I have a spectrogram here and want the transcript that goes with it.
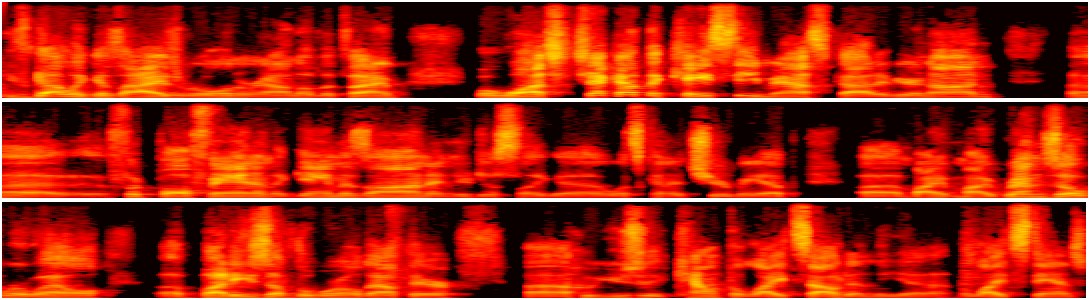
he's got like his eyes rolling around all the time. But watch, check out the KC mascot. If you're a non uh, football fan and the game is on and you're just like, uh, what's going to cheer me up? Uh, my, my Renzo Roel uh, buddies of the world out there uh, who usually count the lights out in the, uh, the light stands.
